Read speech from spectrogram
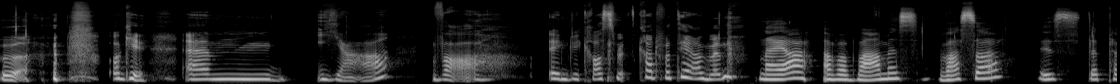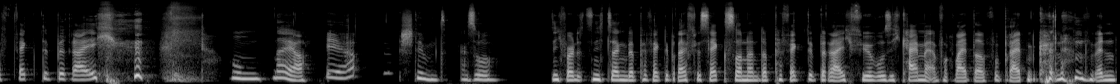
okay. Ähm, ja, war irgendwie krass mit gerade vor Thermen. Naja, aber warmes Wasser ist der perfekte Bereich, um, naja. Ja, stimmt. Also ich wollte jetzt nicht sagen der perfekte Bereich für Sex, sondern der perfekte Bereich für, wo sich Keime einfach weiter verbreiten können, wenn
